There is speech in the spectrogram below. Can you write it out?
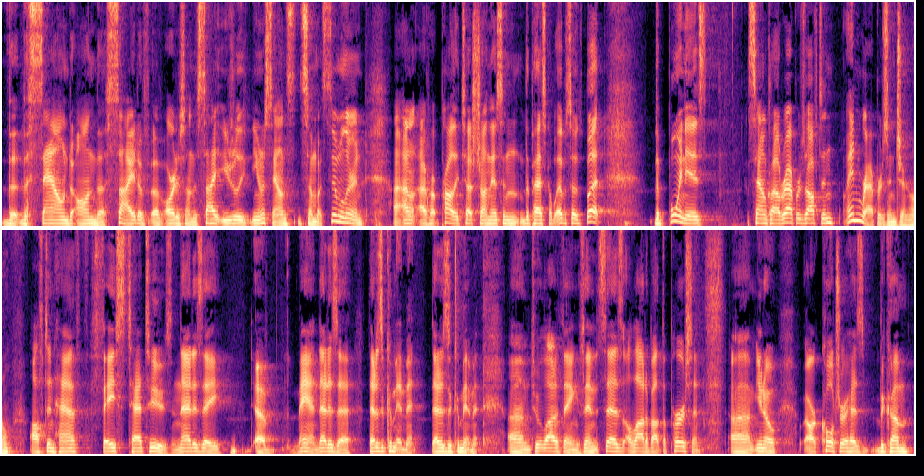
the the sound on the site of, of artists on the site usually you know sounds somewhat similar and I don't I've probably touched on this in the past couple episodes but the point is SoundCloud rappers often, and rappers in general, often have face tattoos, and that is a, a man. That is a that is a commitment. That is a commitment um, to a lot of things, and it says a lot about the person. Um, you know, our culture has become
